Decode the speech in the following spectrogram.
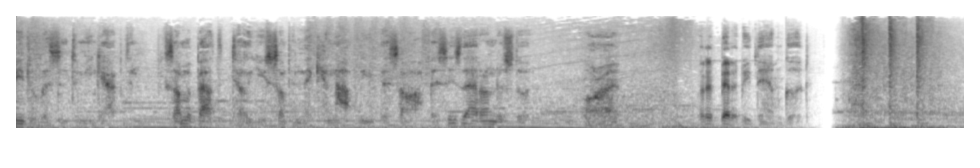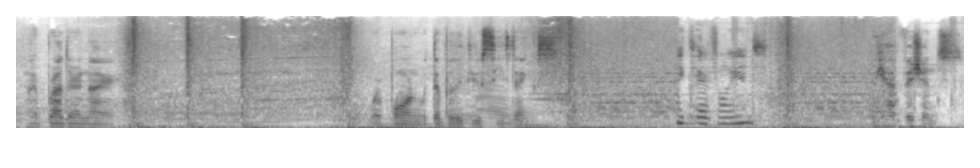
need to listen to me, Captain, because I'm about to tell you something that cannot leave this office. Is that understood? All right. But it better be damn good. My brother and I were born with the ability to see things. Like clairvoyance? We have visions.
